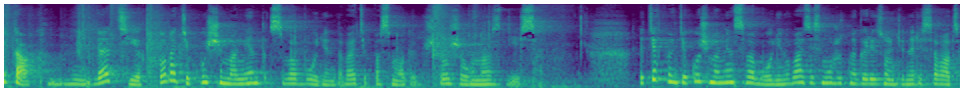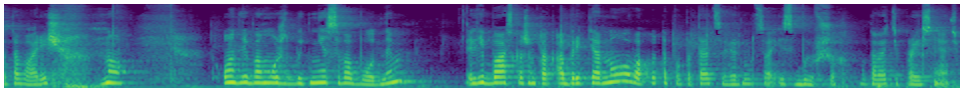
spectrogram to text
Итак, для тех, кто на текущий момент свободен, давайте посмотрим, что же у нас здесь. Для тех, кто на текущий момент свободен, у вас здесь может на горизонте нарисоваться товарищ, но он либо может быть не свободным, либо, скажем так, обретя нового, кто-то попытается вернуться из бывших. Ну, давайте прояснять.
